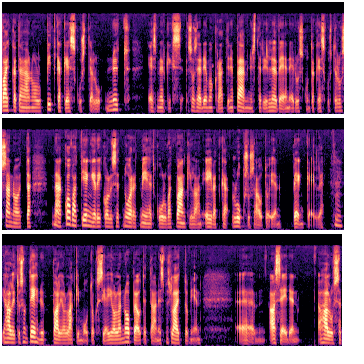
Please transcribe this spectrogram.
vaikka tämä on ollut pitkä keskustelu nyt. Esimerkiksi sosiaalidemokraattinen pääministeri Löveen eduskuntakeskustelu sanoi, että nämä kovat jengirikolliset nuoret miehet kuuluvat vankilaan, eivätkä luksusautojen penkeille. Hmm. Ja hallitus on tehnyt paljon lakimuutoksia, joilla nopeutetaan esimerkiksi laittomien ä, aseiden halussa,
